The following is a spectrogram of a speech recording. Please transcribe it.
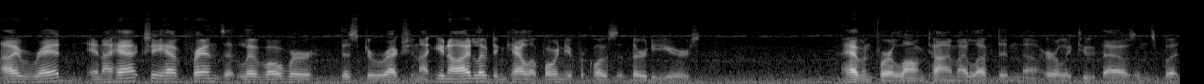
I read, and I actually have friends that live over this direction. I, you know, I lived in California for close to 30 years. I haven't for a long time. I left in the early 2000s, but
